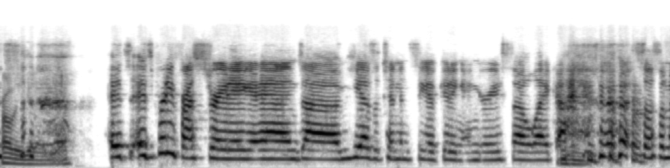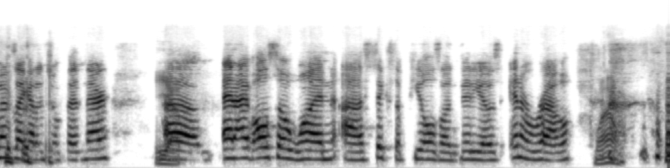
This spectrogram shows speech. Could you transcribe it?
probably a good idea it's it's pretty frustrating and um, he has a tendency of getting angry so like mm-hmm. so sometimes i gotta jump in there Yeah. Um, and I've also won uh, six appeals on videos in a row. Wow.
